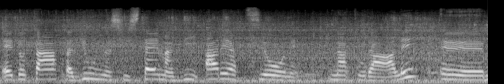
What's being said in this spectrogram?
è dotata di un sistema di areazione naturale ehm,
